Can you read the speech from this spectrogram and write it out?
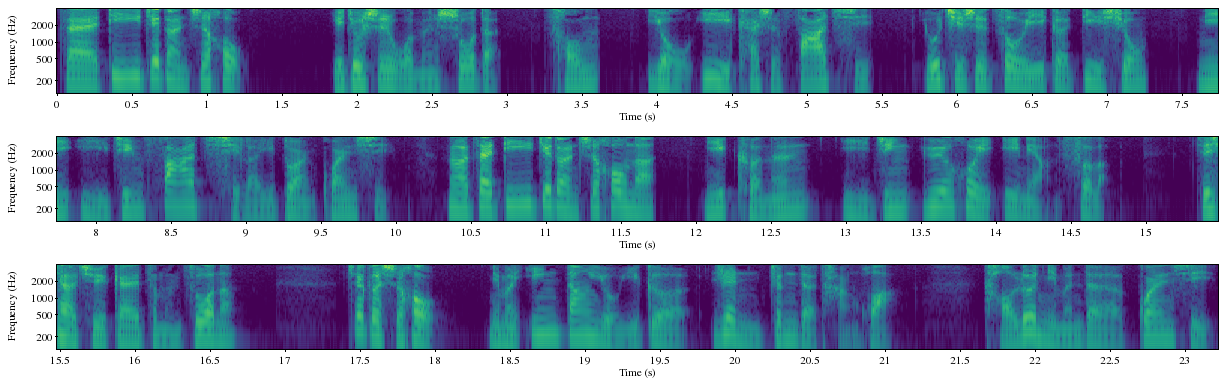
在第一阶段之后，也就是我们说的从友谊开始发起，尤其是作为一个弟兄，你已经发起了一段关系。那在第一阶段之后呢，你可能已经约会一两次了。接下去该怎么做呢？这个时候，你们应当有一个认真的谈话，讨论你们的关系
